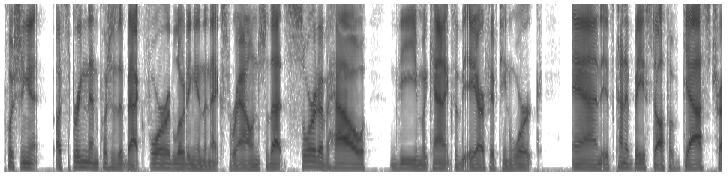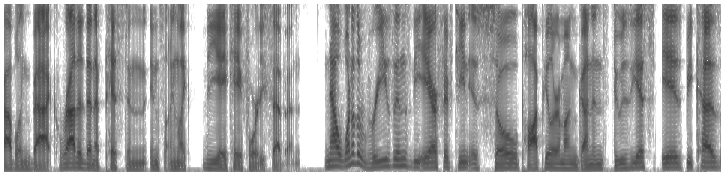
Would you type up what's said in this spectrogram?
pushing it a spring then pushes it back forward, loading in the next round. So that's sort of how the mechanics of the AR 15 work. And it's kind of based off of gas traveling back rather than a piston in something like the AK 47. Now, one of the reasons the AR 15 is so popular among gun enthusiasts is because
